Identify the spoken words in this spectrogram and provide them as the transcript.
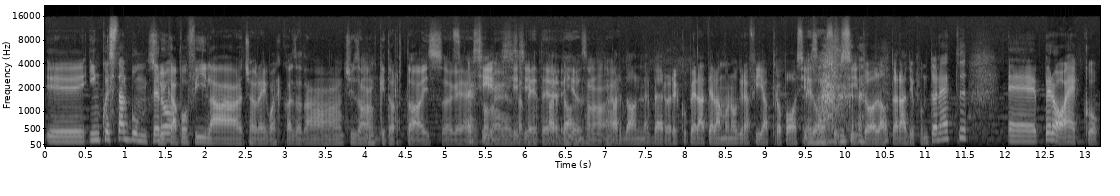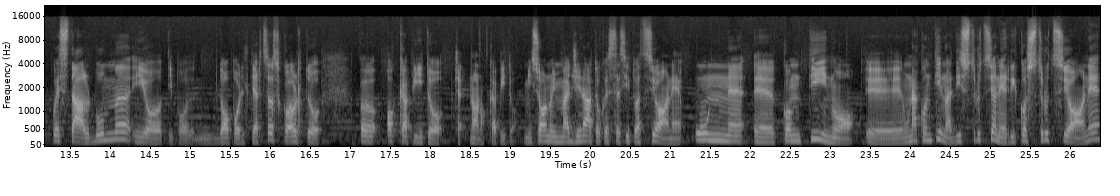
Eh, in quest'album però... Sui capofila ci avrei qualcosa da... Ci sono anche i Tortoise che Eh sì, come sì, sì, sapete pardon, io sono... eh, pardon, è vero, recuperate la monografia a proposito Esatto. sul sito lautoradio.net. Eh, però ecco, quest'album io tipo dopo il terzo ascolto eh, ho capito, cioè non ho capito, mi sono immaginato questa situazione, un eh, continuo, eh, una continua distruzione e ricostruzione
